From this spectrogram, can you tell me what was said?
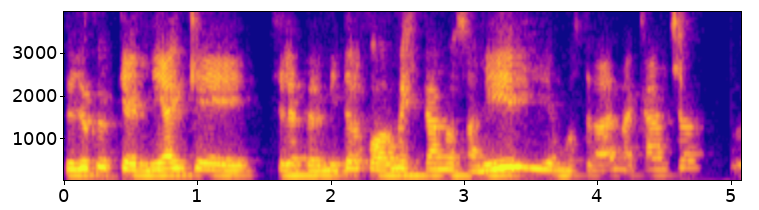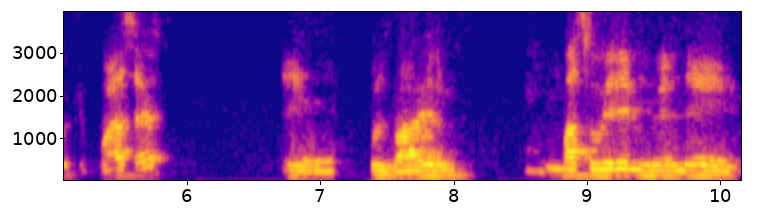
Entonces yo creo que el día en que se le permite al jugador mexicano salir y demostrar en la cancha lo que puede hacer, eh, pues va a haber, va a subir el nivel de,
